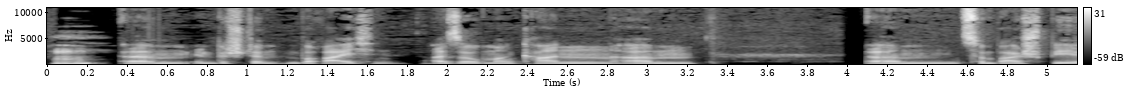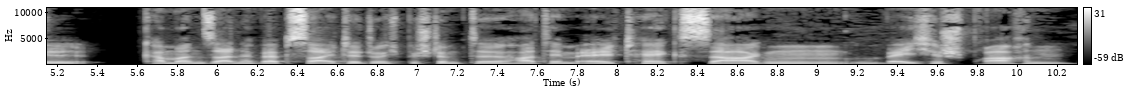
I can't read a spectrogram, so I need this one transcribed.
mhm. ähm, in bestimmten Bereichen. Also man kann ähm, ähm, zum Beispiel kann man seiner Webseite durch bestimmte HTML-Tags sagen, welche Sprachen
